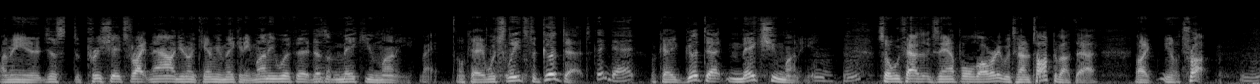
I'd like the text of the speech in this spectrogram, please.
I mean, it just depreciates right now, and you don't can't even make any money with it. It doesn't mm-hmm. make you money. Right. Okay, which leads to good debt. Good debt. Okay, good debt makes you money. Mm-hmm. So we've had examples already. We kind of talked about that, like you know, truck. Mm-hmm.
